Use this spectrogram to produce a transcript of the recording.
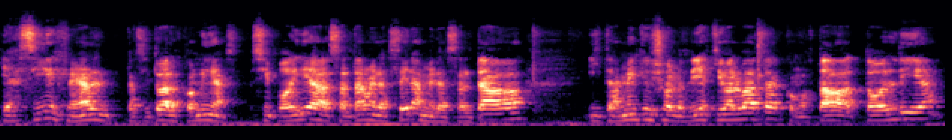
Y así en general casi todas las comidas. Si podía saltarme la cena, me la saltaba. Y también que yo los días que iba al bata, como estaba todo el día,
